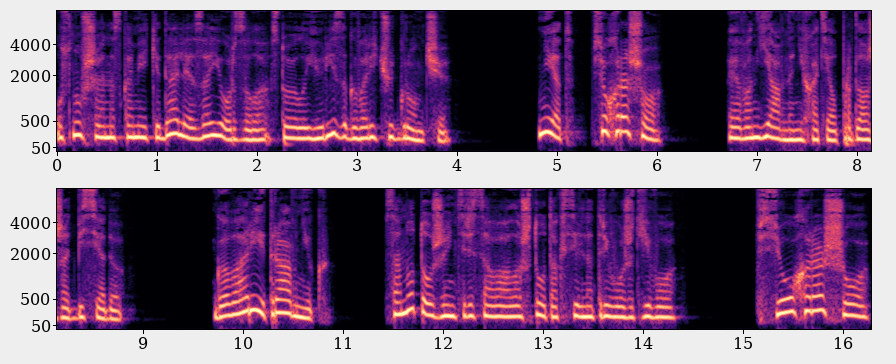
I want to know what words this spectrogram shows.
Уснувшая на скамейке Далия заерзала, стоило Юри заговорить чуть громче. «Нет, все хорошо». Эван явно не хотел продолжать беседу. «Говори, травник!» Сано тоже интересовало, что так сильно тревожит его. «Все хорошо!»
